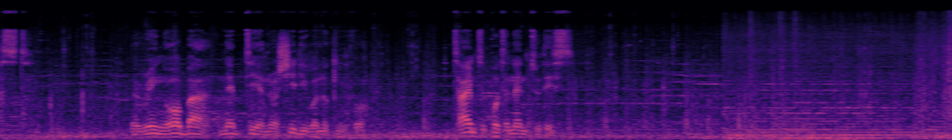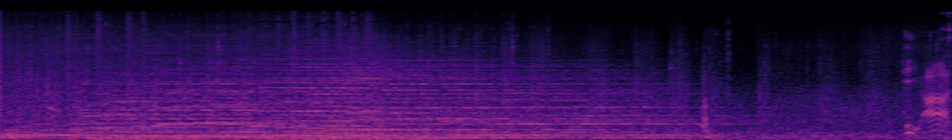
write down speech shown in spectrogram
At last. The ring Oba, Nepti, and Rashidi were looking for. Time to put an end to this. He hard.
